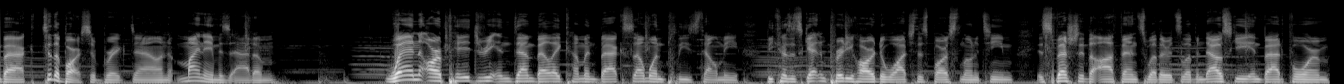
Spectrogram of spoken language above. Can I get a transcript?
back to the Barca Breakdown. My name is Adam. When are Pedri and Dembele coming back? Someone please tell me because it's getting pretty hard to watch this Barcelona team, especially the offense. Whether it's Lewandowski in bad form,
